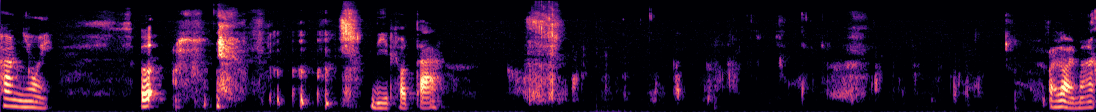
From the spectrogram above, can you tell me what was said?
ข้างย่อย เออดีดเขาตา อร่อยมาก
